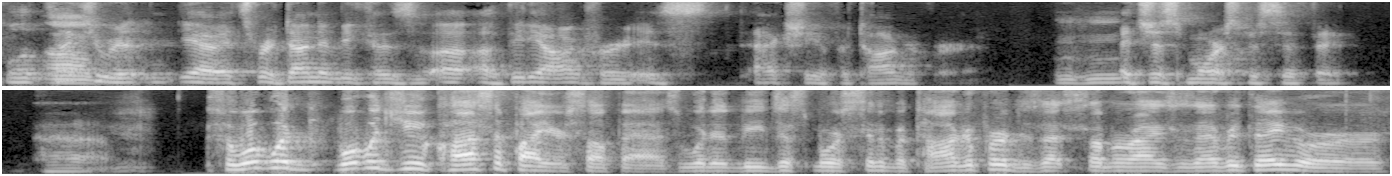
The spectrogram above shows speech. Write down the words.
Well, it's um, actually yeah, it's redundant because a, a, videographer is actually a photographer. Mm-hmm. It's just more specific. Um, so what would what would you classify yourself as? Would it be just more cinematographer? Does that summarizes everything, or?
